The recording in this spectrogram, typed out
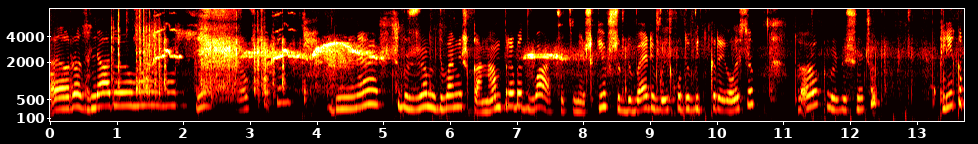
Е, Розглядуємо всі шкафчики. Не вже два мішка. Нам треба 20 мішків, щоб двері виходу відкрилися. Так, більше нічого. Клікати.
